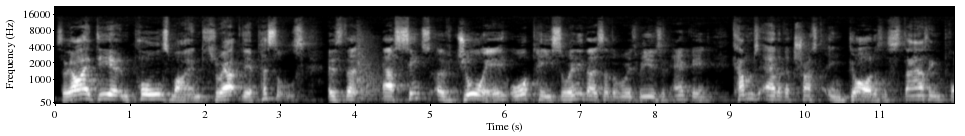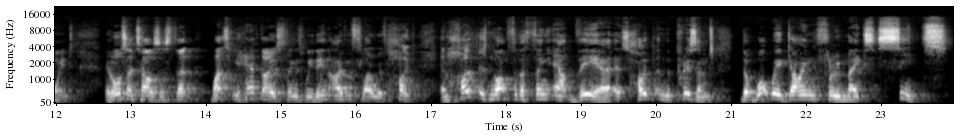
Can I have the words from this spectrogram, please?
So, the idea in Paul's mind throughout the epistles is that our sense of joy or peace, or any of those other words we use in Advent, comes out of a trust in God as a starting point. It also tells us that once we have those things, we then overflow with hope. And hope is not for the thing out there, it's hope in the present that what we're going through makes sense.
